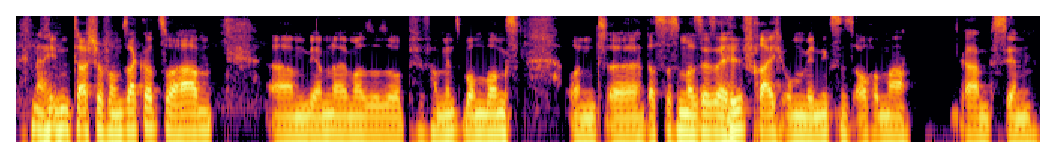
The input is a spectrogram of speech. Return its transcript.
in der Innentasche vom Sakko zu haben. Ähm, wir haben da immer so, so Pfefferminzbonbons und äh, das ist immer sehr, sehr hilfreich, um wenigstens auch immer ja, ein bisschen,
